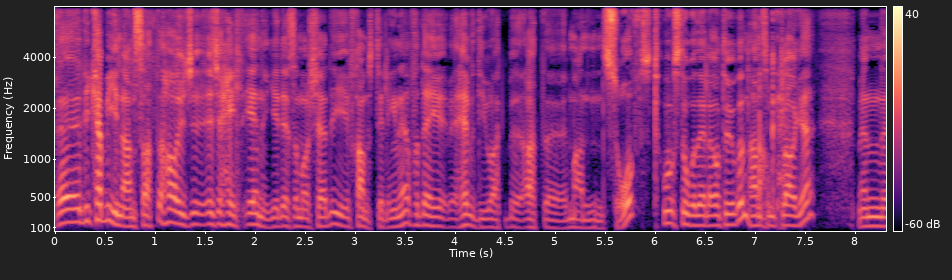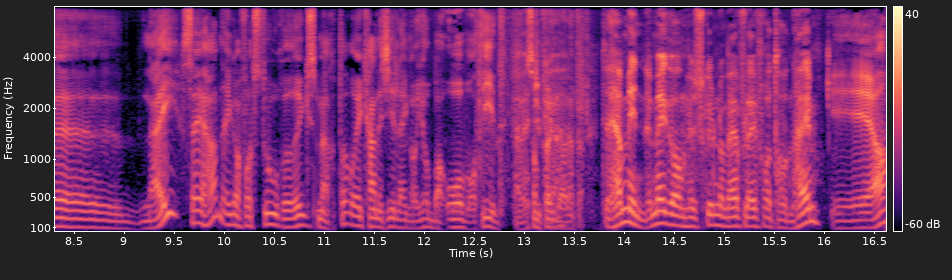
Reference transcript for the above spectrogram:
Eh, De kabinansatte har jo ikke, er ikke helt enige i det som har skjedd i framstillingen her, for de hevder jo at, at eh, mannen sov sto- store deler av turen, han som klager. Men eh, nei, sier han. Jeg har fått store ryggsmerter, og jeg kan ikke lenger jobbe overtid som følge av dette. Det her minner meg om, husker du når vi fløy fra Trondheim? Ja.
